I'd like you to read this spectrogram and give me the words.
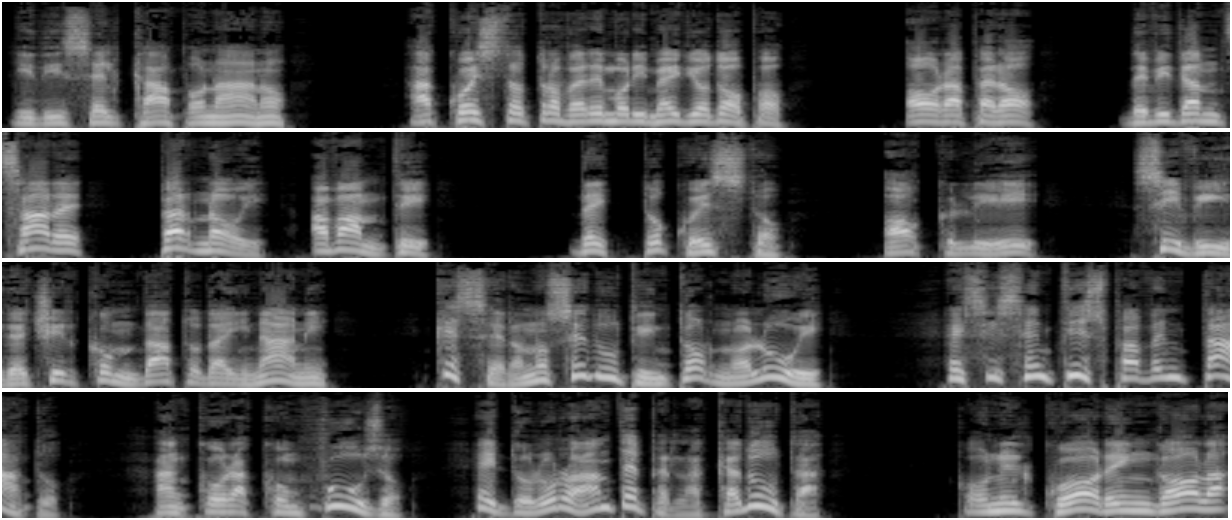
gli disse il capo nano. A questo troveremo rimedio dopo. Ora però devi danzare per noi, avanti. Detto questo, Ock Lee si vide circondato dai nani che s'erano seduti intorno a lui e si sentì spaventato, ancora confuso e dolorante per la caduta. Con il cuore in gola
